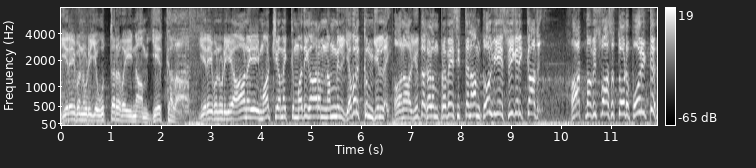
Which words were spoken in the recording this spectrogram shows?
இறைவனுடைய உத்தரவை நாம் ஏற்கலாம். இறைவனுடைய ஆணையை மாற்றி அமைக்கும் அதிகாரம் நம்மில் எவருக்கும் இல்லை. ஆனால் யுத்தகளம் பிரவேசித்த நாம் தோல்வியை ஸ்வீகரிக்காது. ஆத்ம விசுவாசத்தோடு போரிட்டு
